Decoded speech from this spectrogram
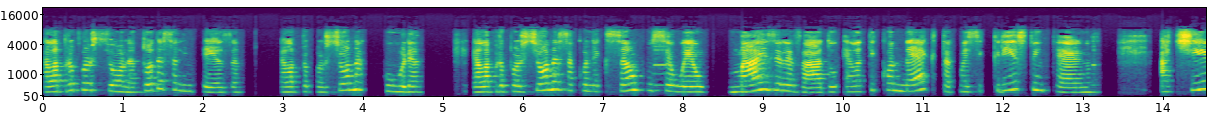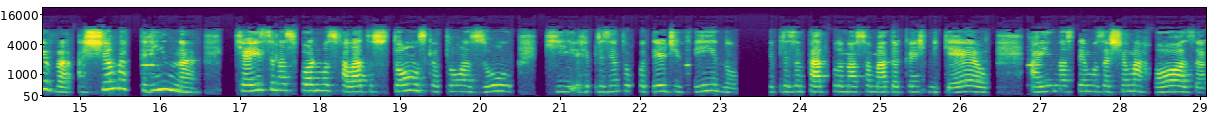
ela proporciona toda essa limpeza, ela proporciona cura, ela proporciona essa conexão com o seu eu mais elevado, ela te conecta com esse Cristo interno, ativa a chama trina que aí se nós formos falar dos tons, que é o tom azul, que representa o poder divino, representado pelo nosso amado arcanjo Miguel. Aí nós temos a chama rosa, a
